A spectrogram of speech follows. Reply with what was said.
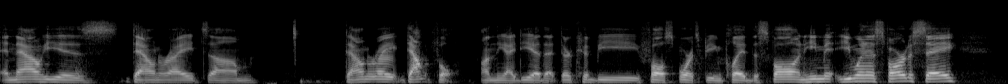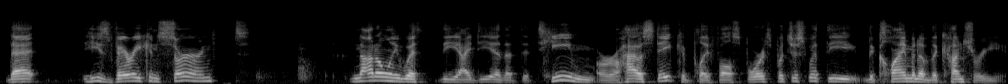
and now he is downright um, downright doubtful on the idea that there could be fall sports being played this fall, and he he went as far to say that he's very concerned not only with the idea that the team or Ohio State could play fall sports, but just with the the climate of the country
